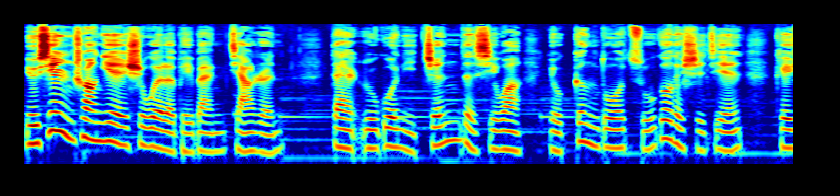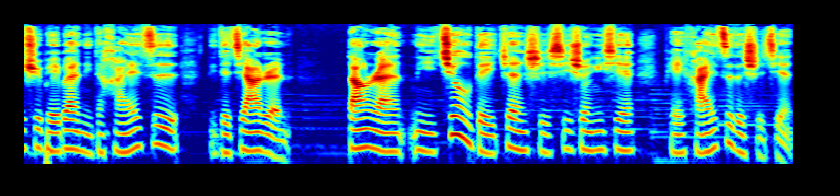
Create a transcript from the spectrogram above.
有些人创业是为了陪伴家人，但如果你真的希望有更多足够的时间，可以去陪伴你的孩子、你的家人。当然，你就得暂时牺牲一些陪孩子的时间，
